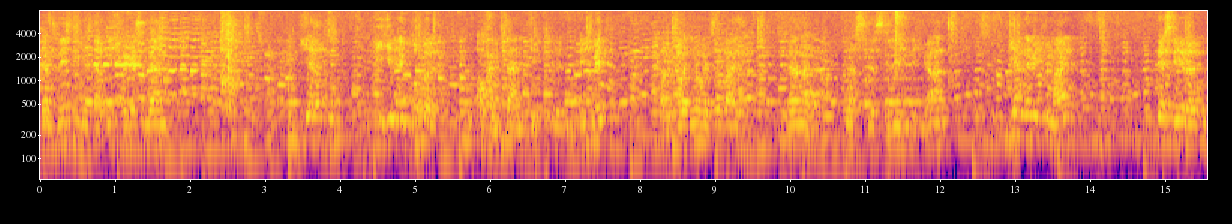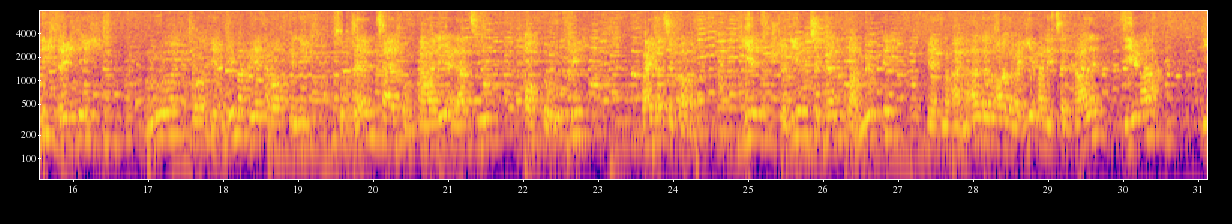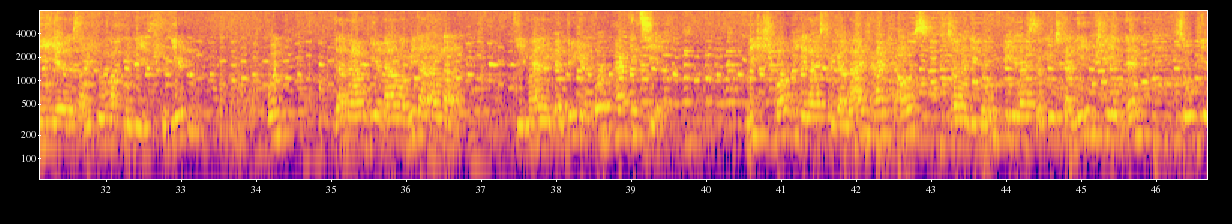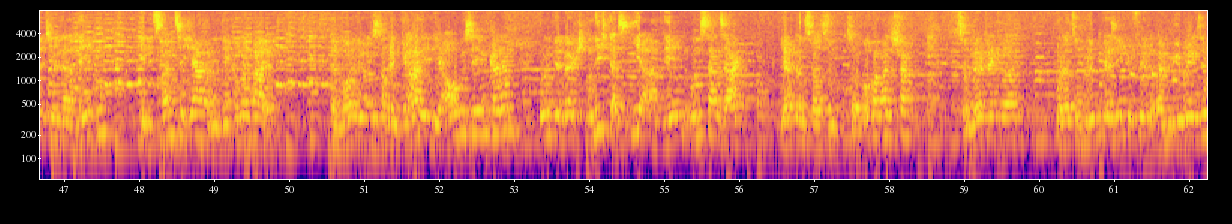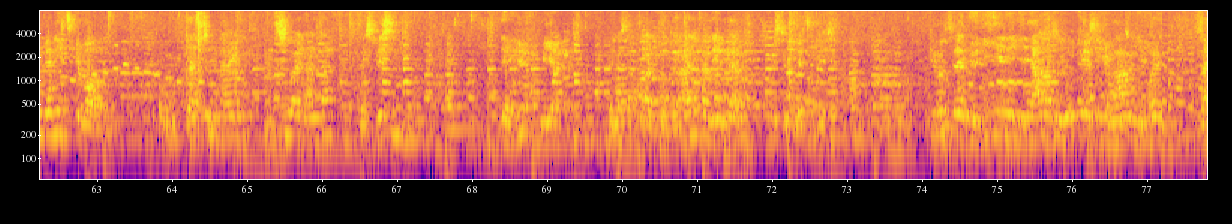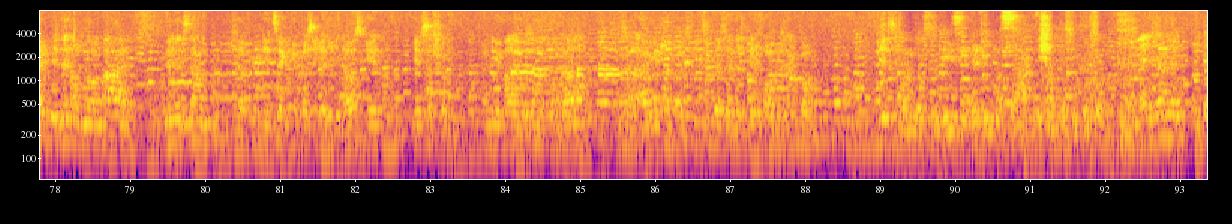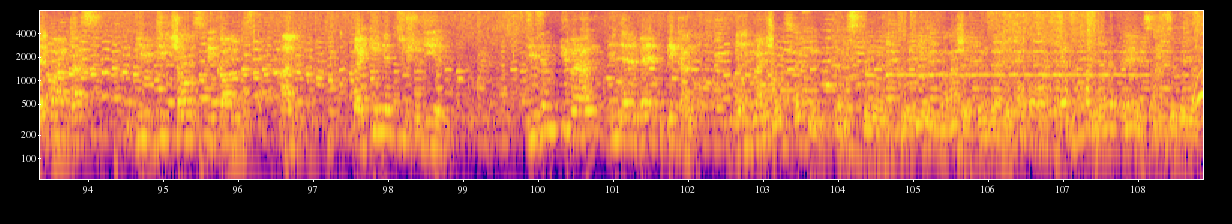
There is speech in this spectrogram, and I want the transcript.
Ganz das darf nicht vergessen werden, wir hatten, wie jede Gruppe, auch einen kleinen Tick. äh, Ich mit, habe ich heute noch jetzt so weit. Werner, lass das gelegentlich mir an. Wir haben nämlich gemeint, es wäre nicht richtig, nur, wir haben immer Wert darauf gelegt, zum selben Zeitpunkt parallel dazu auch beruflich weiterzukommen. Hier studieren zu können, war möglich. Wir hatten noch einen anderen Ort, aber hier war die Zentrale derer, die das Abitur machten, die studierten. Und dann haben wir noch miteinander die Meinung entwickelt und praktiziert. Nicht sportliche Leistung allein reicht aus, sondern die berufliche Leistung muss daneben stehen, denn so wir zu den Athleten in 20 Jahren, und die kommen bald, dann wollen wir uns noch gerade in die Augen sehen können und wir möchten nicht, dass ihr Athleten uns dann sagt, ihr habt uns zwar zum, zur Europameisterschaft, zum Weltrekord oder zum Olympiasieg geführt, aber im Übrigen sind wir nichts geworden. Das Zuneigen und Zueinander, das Wissen, der hilft mir, wenn es darauf ankommt. Und einer von denen wäre, bist du jetzt nicht. Genutzt werden für diejenigen, die damals Olympiasiege haben, die heute, seid ihr denn auch normal? Wenn es dann, ich darf über die Zehnkämpfer sicherlich hinausgehen, hier ist das schon einige Male besonders von Werner, unseren Eigenschaft als Vizepräsident des BV gesagt, komm, wir sind Wann wirst du lesen, der will was sagen? Ich habe das Mikrofon. Meine Damen und Herren, dass wir die Chance bekommen haben, bei Ihnen zu studieren. Sie sind überall in der Welt bekannt. Und manche uns öffnen. Das ist äh, eine riesige Überraschung für unser neuer Trainingsanzug. oder so.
